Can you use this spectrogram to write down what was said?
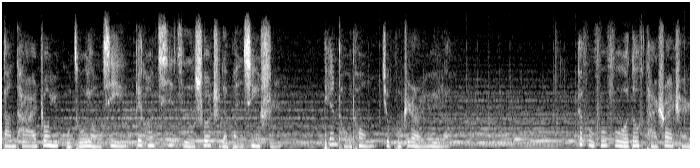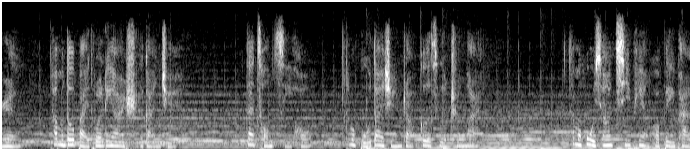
当他终于鼓足勇气对抗妻子奢侈的本性时，偏头痛就不治而愈了。夫妇都坦率承认，他们都摆脱了恋爱时的感觉。但从此以后，他们不断寻找各自的真爱，他们互相欺骗和背叛，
